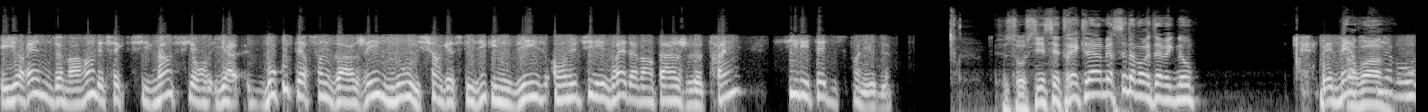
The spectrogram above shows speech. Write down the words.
et il y aurait une demande, effectivement, si on, il y a beaucoup de personnes âgées, nous, ici en Gaspésie, qui nous disent on utiliserait davantage le train s'il était disponible. C'est c'est très clair. Merci d'avoir été avec nous. Ben, merci à vous.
